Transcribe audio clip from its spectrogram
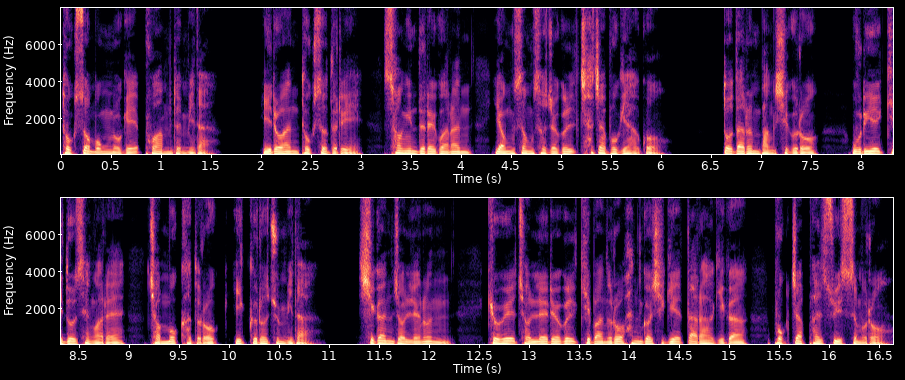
독서 목록에 포함됩니다. 이러한 독서들이 성인들에 관한 영성 서적을 찾아보게 하고 또 다른 방식으로 우리의 기도 생활에 접목하도록 이끌어줍니다. 시간 전례는 교회 전례력을 기반으로 한 것이기에 따라하기가 복잡할 수 있으므로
